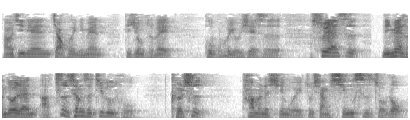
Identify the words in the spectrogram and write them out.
那么今天教会里面弟兄姊妹会不会有一些是虽然是里面很多人啊自称是基督徒？可是他们的行为就像行尸走肉，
